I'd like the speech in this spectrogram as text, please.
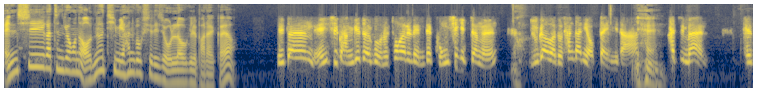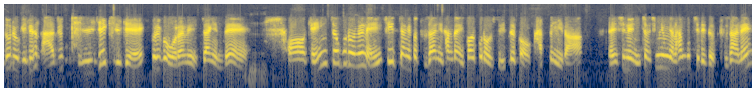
NC 같은 경우는 어느 팀이 한국 시리즈에 올라오길 바랄까요? 일단 NC 관계자하고 오늘 통화를 했는데 공식 입장은 어. 누가 와도 상관이 없다입니다. 예. 하지만 되도록이면 아주 길게 길게 끌고 오라는 입장인데 어, 개인적으로는 NC 입장에서 두산이 상당히 껄끄러울 수 있을 것 같습니다. NC는 2016년 한국 시리즈 두산에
